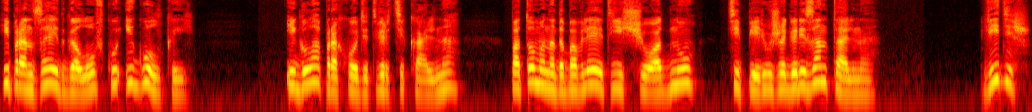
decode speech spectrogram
и пронзает головку иголкой. Игла проходит вертикально, потом она добавляет еще одну, теперь уже горизонтально. «Видишь?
